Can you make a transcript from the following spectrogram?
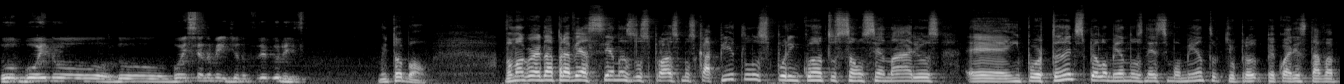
do boi, do, do boi sendo vendido no frigorífico. Muito bom. Vamos aguardar para ver as cenas dos próximos capítulos. Por enquanto, são cenários é, importantes, pelo menos nesse momento, que o pecuarista estava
